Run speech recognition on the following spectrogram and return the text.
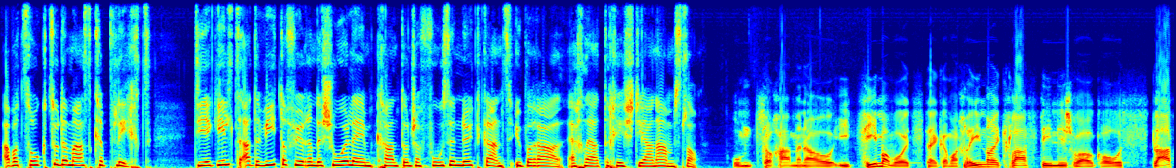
Aber zurück zu der Maskenpflicht. Die gilt an den weiterführenden Schulen im Kanton Schaffhausen nicht ganz überall, erklärte Christian Amsler. Und so kann man auch in Zimmer, wo jetzt sagen wir, eine kleinere Klasse drin ist, wo auch gross Platz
